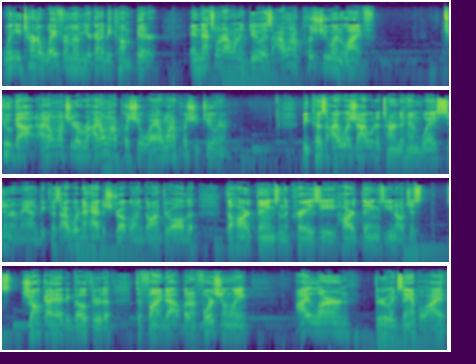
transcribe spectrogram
when you turn away from him you're going to become bitter and that's what i want to do is i want to push you in life to God. I don't want you to I don't want to push you away. I want to push you to him. Because I wish I would have turned to him way sooner, man, because I wouldn't have had to struggle and gone through all the the hard things and the crazy hard things, you know, just junk I had to go through to to find out. But unfortunately, I learn through example. I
